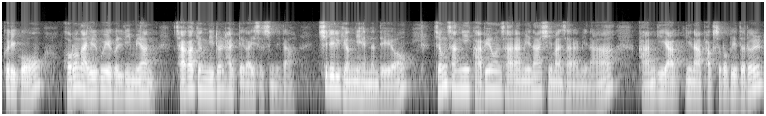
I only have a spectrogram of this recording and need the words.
그리고 코로나19에 걸리면 자가격리를 할 때가 있었습니다. 7일 격리했는데요. 정상이 가벼운 사람이나 심한 사람이나 감기약이나 박스로비드를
